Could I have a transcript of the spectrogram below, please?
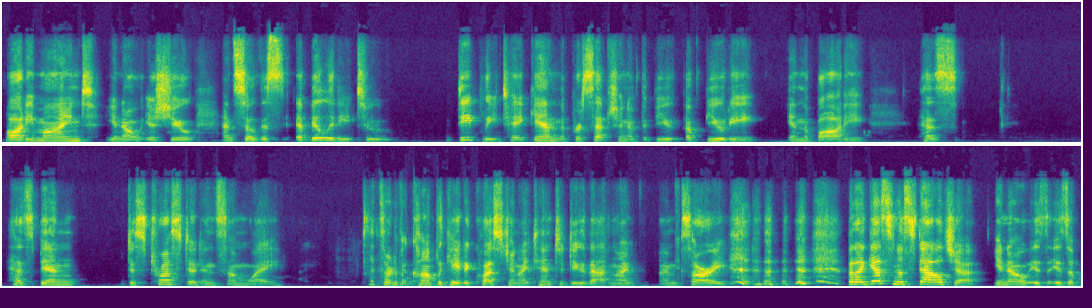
body mind you know issue. And so this ability to deeply take in the perception of the be- of beauty in the body has has been distrusted in some way. It's sort of a complicated question. I tend to do that and i i'm sorry but I guess nostalgia, you know, is is a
